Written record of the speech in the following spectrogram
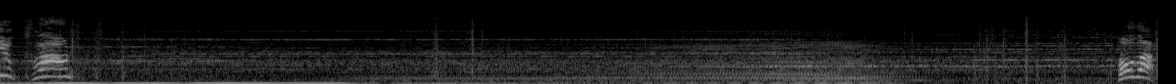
You, clown! Hold up!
